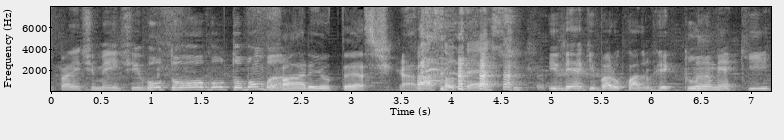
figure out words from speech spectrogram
Aparentemente, voltou, voltou bombando. Farei o teste, cara. Faça o teste e venha aqui para o quadro Reclame Aqui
